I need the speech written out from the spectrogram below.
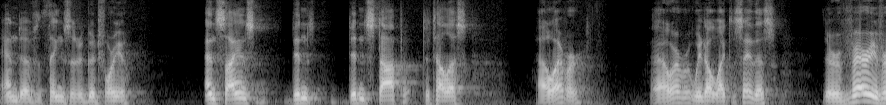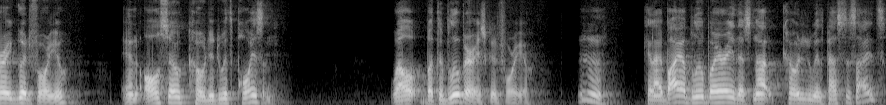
end of things that are good for you? And science didn't, didn't stop to tell us, however, however, we don't like to say this, they're very, very good for you and also coated with poison. Well, but the blueberry is good for you. Hmm. Can I buy a blueberry that's not coated with pesticides?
